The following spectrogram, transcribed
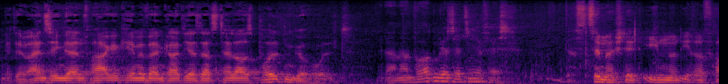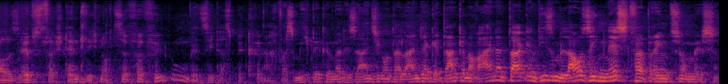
Mit dem einzigen, der in Frage käme, werden gerade die Ersatzteile aus Pulten geholt. Mit anderen Worten, wir setzen hier fest. Das Zimmer steht Ihnen und Ihrer Frau selbstverständlich noch zur Verfügung, wenn Sie das bekümmert. Ach, was mich bekümmert, ist einzig und allein der Gedanke, noch einen Tag in diesem lausigen Nest verbringen zu müssen.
